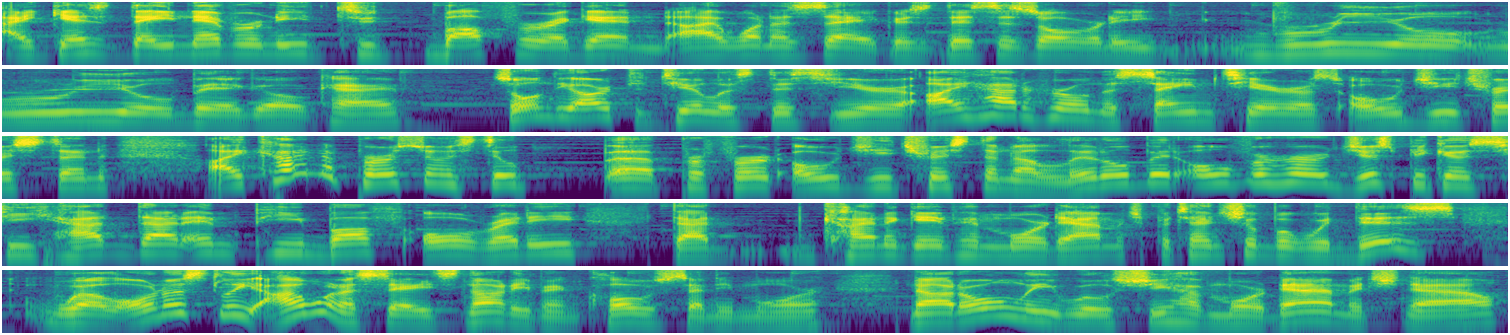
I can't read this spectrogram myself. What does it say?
I guess they never need to buff her again, I want to say, because this is already real, real big, okay? So on the Archer tier list this year, I had her on the same tier as OG Tristan. I kind of personally still uh, preferred OG Tristan a little bit over her just because he had that MP buff already that kind of gave him more damage potential. But with this, well, honestly, I want to say it's not even close anymore. Not only will she have more damage now,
